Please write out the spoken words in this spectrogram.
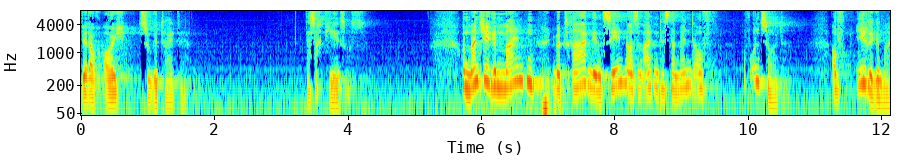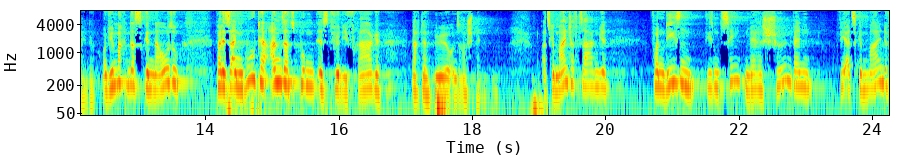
wird auch euch zugeteilt werden. Das sagt Jesus. Und manche Gemeinden übertragen den Zehnten aus dem Alten Testament auf auf uns heute, auf Ihre Gemeinde. Und wir machen das genauso, weil es ein guter Ansatzpunkt ist für die Frage nach der Höhe unserer Spenden. Als Gemeinschaft sagen wir, von diesen, diesem Zehnten wäre es schön, wenn wir als Gemeinde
